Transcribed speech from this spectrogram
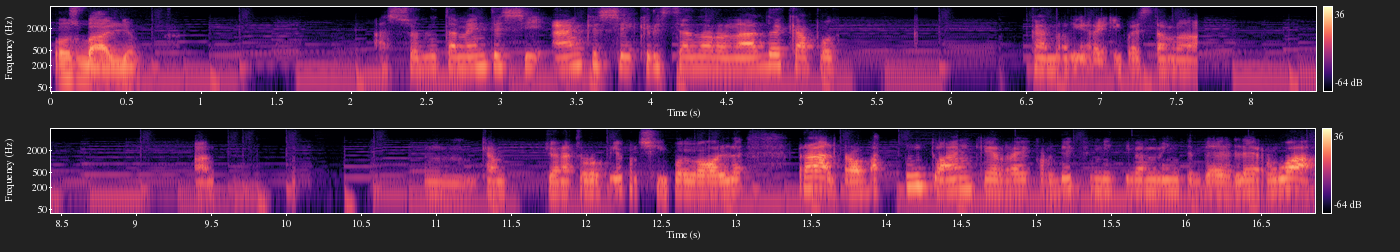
o sbaglio? Assolutamente sì, anche se Cristiano Ronaldo è capo in questa mm, campionato europeo con 5 gol. Tra l'altro ha battuto anche il record definitivamente dell'Eroi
